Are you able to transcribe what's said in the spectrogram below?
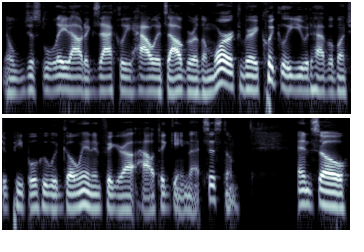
you know, just laid out exactly how its algorithm worked, very quickly you would have a bunch of people who would go in and figure out how to game that system. And so,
